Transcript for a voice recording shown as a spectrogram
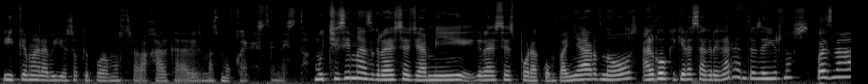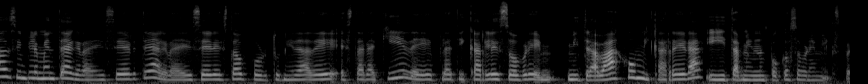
y qué maravilloso que podamos trabajar cada vez más mujeres en esto. Muchísimas gracias, Yami. Gracias por acompañarnos. ¿Algo que quieras agregar antes de irnos? Pues nada, simplemente agradecerte, agradecer esta oportunidad de estar aquí, de platicarles sobre mi trabajo, mi carrera y también un poco sobre mi experiencia.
